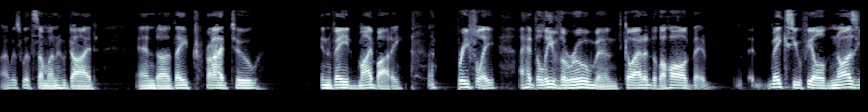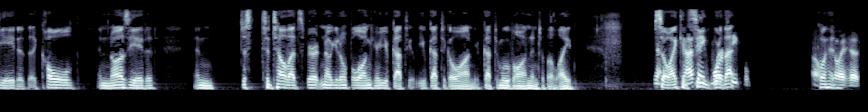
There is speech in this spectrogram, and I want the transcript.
I was with someone who died, and uh, they tried to invade my body. briefly, I had to leave the room and go out into the hall. It, makes you feel nauseated, uh, cold and nauseated, and just to tell that spirit, no, you don't belong here. You've got to, you've got to go on. You've got to move on into the light. Yeah. So I can I see where that. people. Oh, Go ahead. Go ahead.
